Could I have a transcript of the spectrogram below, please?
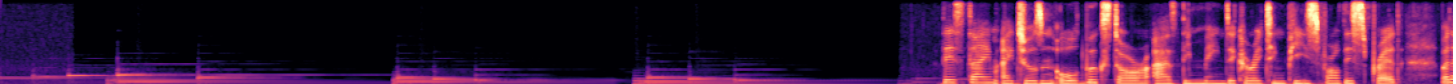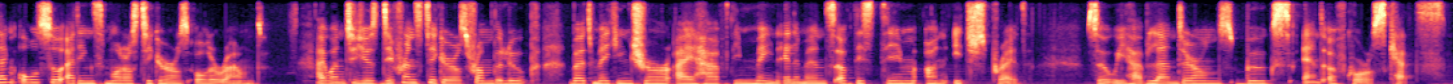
This time I chose an old bookstore as the main decorating piece for this spread, but I'm also adding smaller stickers all around. I want to use different stickers from the loop, but making sure I have the main elements of this theme on each spread. So we have lanterns, books, and of course cats.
